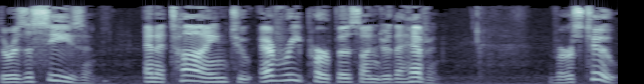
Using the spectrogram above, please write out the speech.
there is a season and a time to every purpose under the heaven. Verse 2,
